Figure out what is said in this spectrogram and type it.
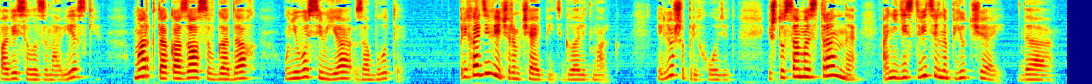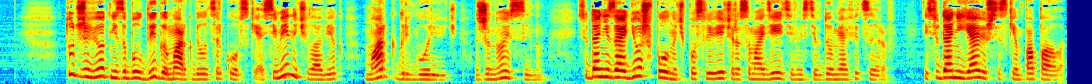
повесила занавески. Марк-то оказался в годах, у него семья, заботы. «Приходи вечером чай пить», — говорит Марк. И Леша приходит. И что самое странное, они действительно пьют чай. Да. Тут живет не забулдыга Марк Белоцерковский, а семейный человек Марк Григорьевич с женой и сыном. Сюда не зайдешь в полночь после вечера самодеятельности в доме офицеров. И сюда не явишься, с кем попало.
